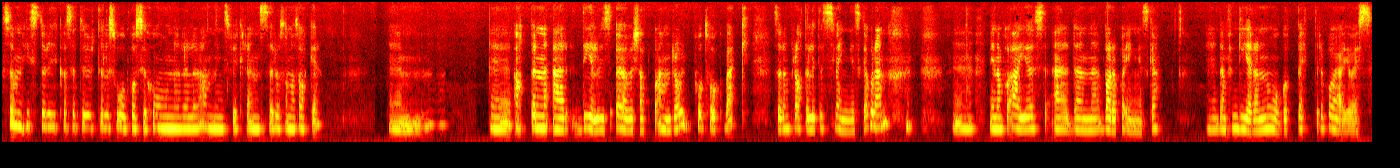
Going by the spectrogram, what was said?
sömnhistorik har sett ut eller sovpositioner eller andningsfrekvenser och sådana saker. Um, uh, appen är delvis översatt på Android på Talkback så den pratar lite svengelska på den. uh, medan på iOS är den bara på engelska. Uh, den fungerar något bättre på iOS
